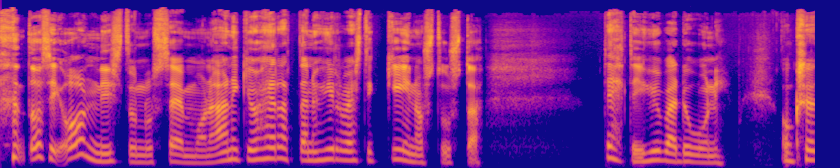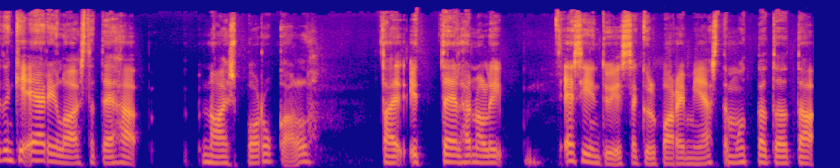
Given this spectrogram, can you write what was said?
tosi onnistunut semmoinen. Ainakin on herättänyt hirveästi kiinnostusta. Tehtiin hyvä duuni. Onko se jotenkin erilaista tehdä naisporukalla? Tai teillähän oli esiintyjissä kyllä pari miestä, mutta, tota,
